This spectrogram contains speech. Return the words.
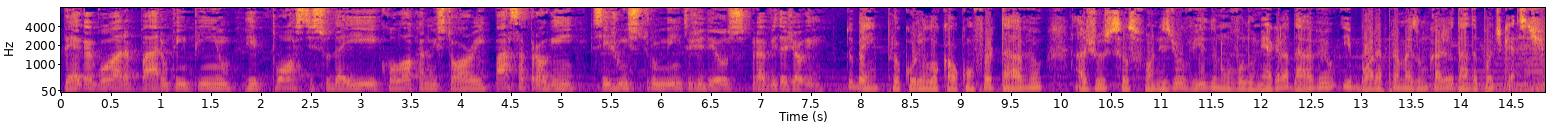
pega agora, para um tempinho, reposte isso daí, coloca no story, passa para alguém, seja um instrumento de Deus para a vida de alguém. Tudo bem, procure um local confortável, ajuste seus fones de ouvido num volume agradável e bora para mais um Cajadada Podcast.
